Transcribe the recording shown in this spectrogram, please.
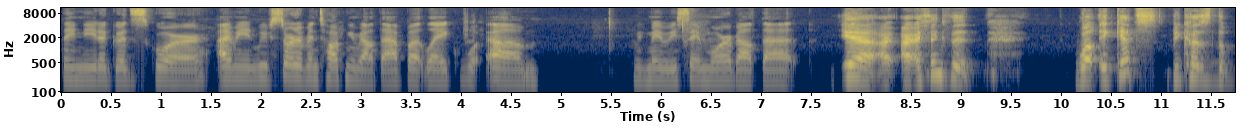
they need a good score. I mean, we've sort of been talking about that, but like um we maybe say more about that. Yeah, I I think that well, it gets because the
